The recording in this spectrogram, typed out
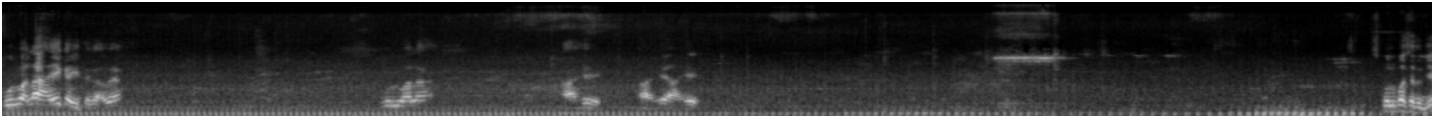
फुलवाला आहे का इथं गाव्या? फुलवाला आहे आहे आहे. स्कूल बस आहे तुझी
